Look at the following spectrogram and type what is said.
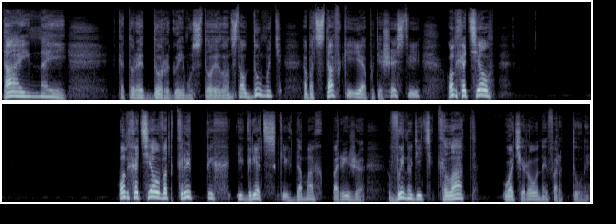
тайной, которая дорого ему стоила. Он стал думать об отставке и о путешествии. Он хотел... Он хотел в открытых и грецких домах Парижа вынудить клад у очарованной фортуны.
